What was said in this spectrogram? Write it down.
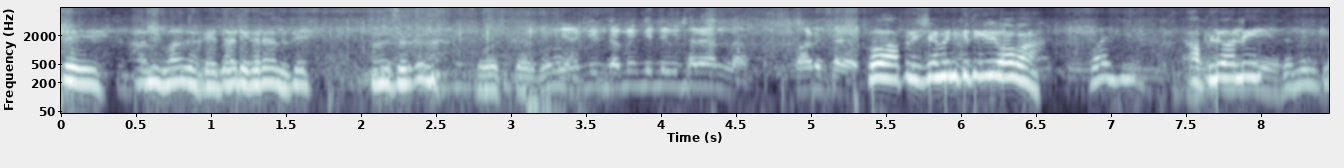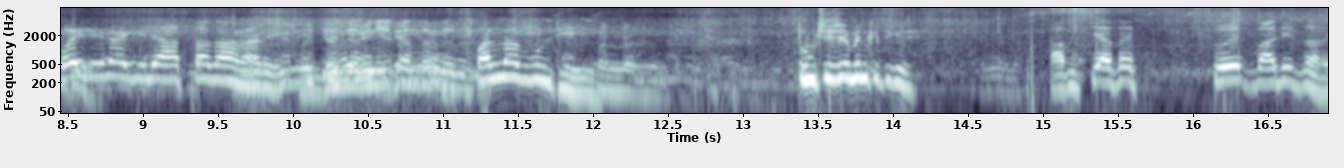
ते आम्ही मागं काय दाढी करायला ते म्हणून सर जमीन किती हो आपली जमीन किती गेली बाबा? आपली वाली? पहिली नाही गेली आता जाणार आहे. पन्नास गुंठी. तुमची जमीन किती गेली? आमची आता तो एक बाधित झाला.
